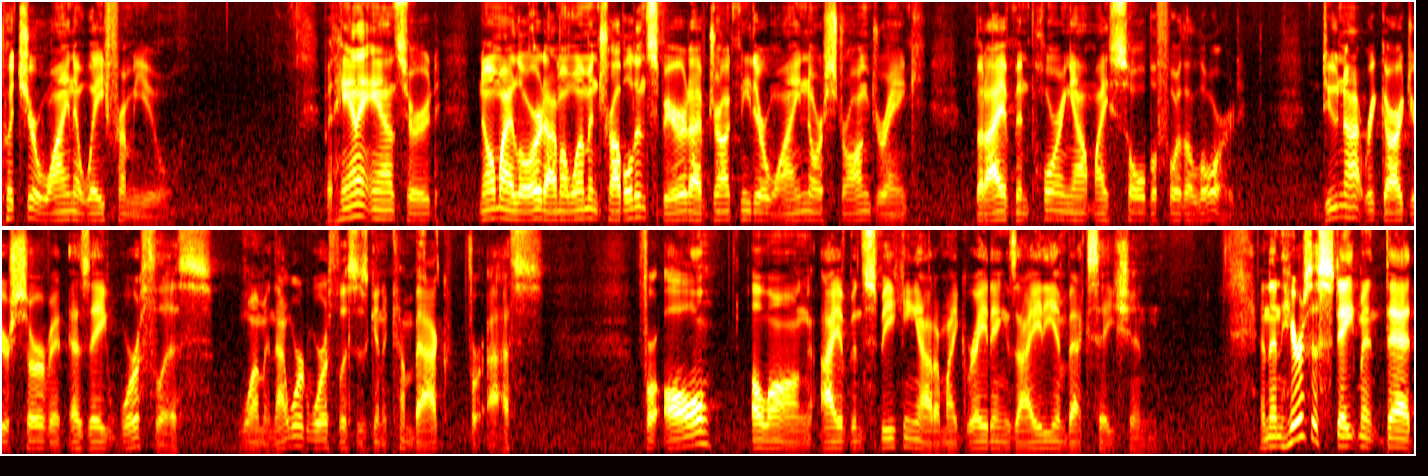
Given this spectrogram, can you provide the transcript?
Put your wine away from you. But Hannah answered, No, my lord, I'm a woman troubled in spirit. I've drunk neither wine nor strong drink, but I have been pouring out my soul before the Lord do not regard your servant as a worthless woman. That word worthless is going to come back for us. For all along I have been speaking out of my great anxiety and vexation. And then here's a statement that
